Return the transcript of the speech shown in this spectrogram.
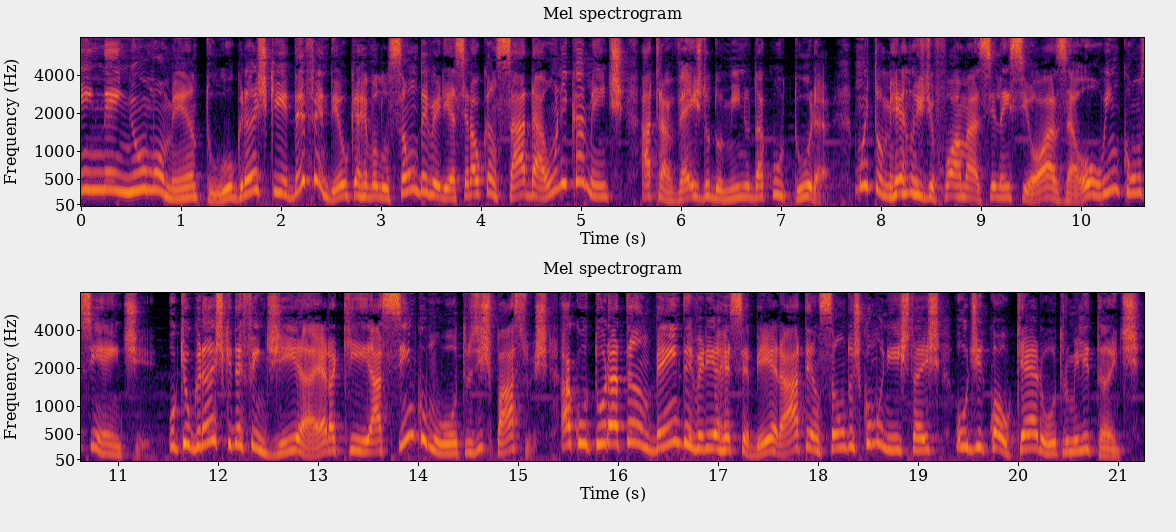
Em nenhum momento o Gramsci defendeu que a revolução deveria ser alcançada unicamente através do domínio da cultura, muito menos de forma silenciosa ou inconsciente. O que o Gramsci defendia era que, assim como outros espaços, a cultura também deveria receber a atenção dos comunistas ou de qualquer outro militante,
